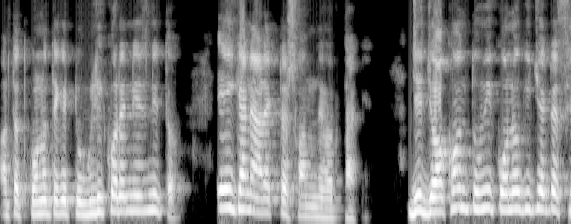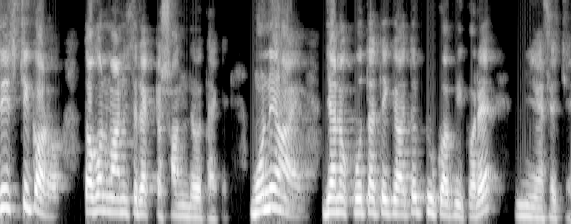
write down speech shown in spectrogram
অর্থাৎ কোনো থেকে টুগলি করে নিসনি তো? এইখানে আরেকটা সন্দেহ থাকে যে যখন তুমি কোনো কিছু একটা সৃষ্টি করো, তখন মানুষের একটা সন্দেহ থাকে। মনে হয় যেন কোথা থেকে হয়তো টু কপি করে নিয়ে এসেছে।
